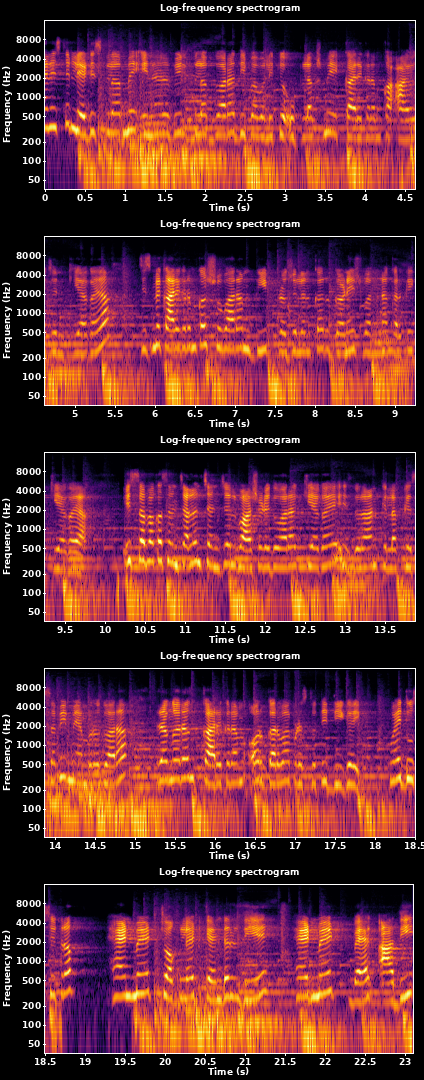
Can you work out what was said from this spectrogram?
नैन स्थित लेडीज़ क्लब में इनर व्हील क्लब द्वारा दीपावली के उपलक्ष्य में एक कार्यक्रम का आयोजन किया गया, जिसमें कार्यक्रम का शुभारंभ दीप प्रज्वलन कर गणेश वंदना करके किया गया। इस सभा का संचालन चंचल वाशड़े द्वारा किया गया। इस दौरान क्लब के सभी मेंबरों द्वारा रंगारंग कार्यक्रम और गरबा प्रस्तुति दी गई। वहीं दूसरी तरफ़ हैंडमेड, चॉकलेट, कैंडल दिए, हैंडमेड बैग आदि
